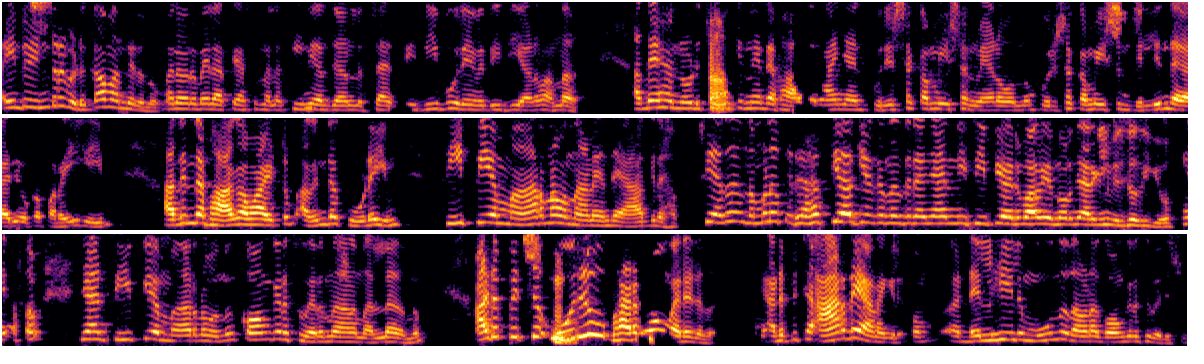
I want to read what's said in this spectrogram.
അതിന്റെ ഇന്റർവ്യൂ എടുക്കാൻ വന്നിരുന്നു. മനോരമയിൽ അത്യാവശ്യം നല്ല സീനിയർ ജേർണലിസ്റ്റ് ശ്രീ ദീപു രേവതിജിയാണ് വന്നത്. അദ്ദേഹം എന്നോട് ചോദിക്കുന്നതിന്റെ ഭാഗമായി ഞാൻ പുരുഷ കമ്മീഷൻ വേണമെന്നും പുരുഷ കമ്മീഷൻ ബില്ലിന്റെ കാര്യമൊക്കെ പറയുകയും അതിന്റെ ഭാഗമായിട്ടും അതിന്റെ കൂടെയും സി പി എം മാറണമെന്നാണ് എന്റെ ആഗ്രഹം. സി അത് നമ്മൾ രഹസ്യമാക്കി വെക്കുന്നതിനാ ഞാൻ ഈ സി പി അനുഭാവി എന്ന് പറഞ്ഞ ആരെങ്കിലും വിശ്വസിക്കുമോ അപ്പം ഞാൻ സി പി എം മാറണമെന്നും കോൺഗ്രസ് വരുന്നതാണ് നല്ലതെന്നും അടുപ്പിച്ച് ഒരു ഭരണവും വരരുത്. അടുപ്പിച്ച് ആരുടെ ആണെങ്കിൽ ഇപ്പം ഡൽഹിയിൽ മൂന്ന് തവണ കോൺഗ്രസ് ഭരിച്ചു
